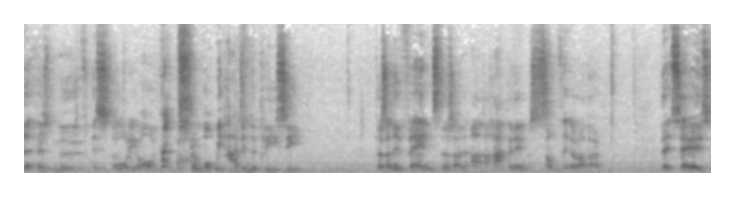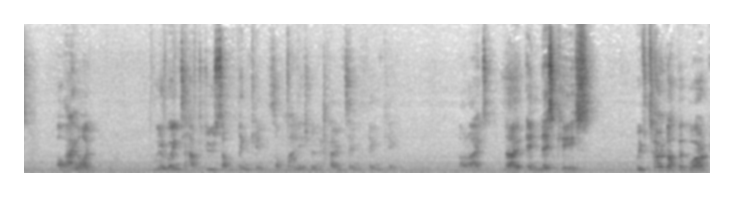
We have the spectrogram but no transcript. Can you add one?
that has moved the story on from what we had in the pre-seen. There's an event, there's an, a, a happening, something or other that says, oh, hang on, we're going to have to do some thinking, some management accounting thinking. All right? Now, in this case, we've turned up at work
